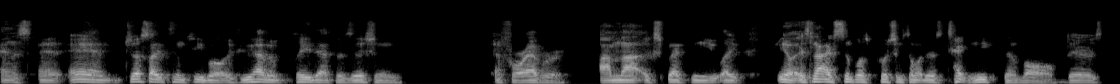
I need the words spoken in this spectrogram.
And, and and just like Tim Tebow, if you haven't played that position and forever, I'm not expecting you like you know it's not as simple as pushing someone. There's techniques involved. There's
